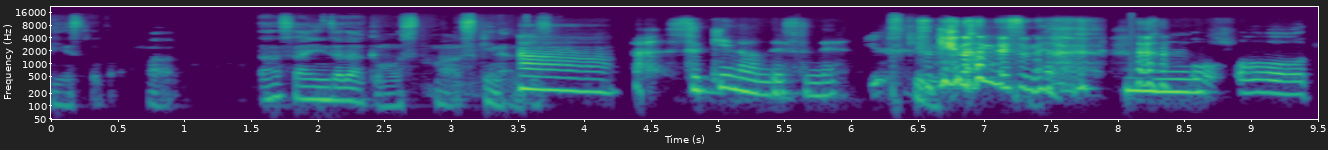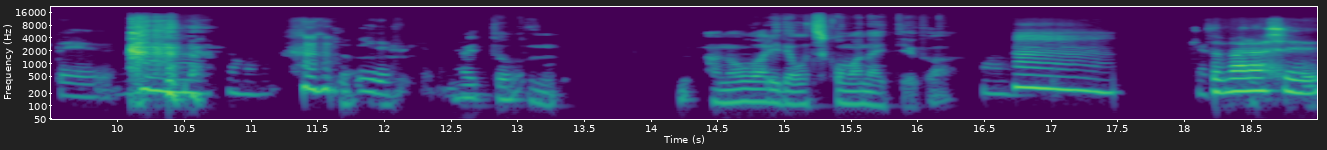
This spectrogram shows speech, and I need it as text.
リンスとか、まあ、ダンサー・イン・ザ・ダークもす、まあ、好きなんですああ好きなんですね。好きあ、好きなんですね。うん おおーっていう、いいですけどね。意外と、うん、あの終わりで落ち込まないっていうか、うんうん。逆素晴らしい。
